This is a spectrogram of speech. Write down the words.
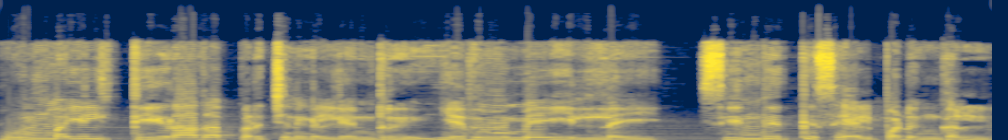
உண்மையில் தீராத பிரச்சனைகள் என்று எதுவுமே இல்லை. சிந்தித்து செயல்படுங்கள்.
